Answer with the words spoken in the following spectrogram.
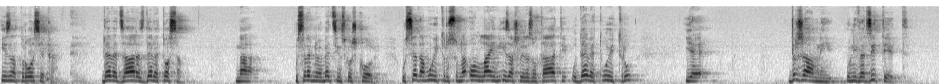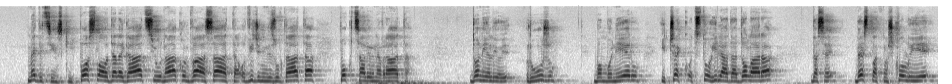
iznad prosjeka, 9,98 na, u srednjoj medicinskoj školi. U 7 ujutru su na online izašli rezultati, u 9 ujutru je državni univerzitet medicinski poslao delegaciju nakon dva sata od viđenih rezultata, pokucali joj na vrata, donijeli joj ružu, bombonjeru i ček od 100.000 dolara da se besplatno školuje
